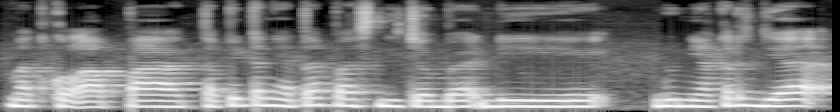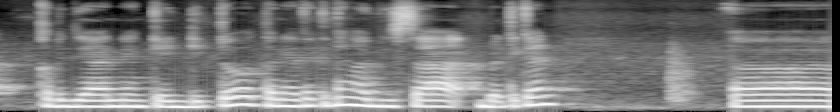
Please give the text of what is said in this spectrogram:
matkul apa tapi ternyata pas dicoba di dunia kerja kerjaan yang kayak gitu ternyata kita nggak bisa berarti kan eh,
